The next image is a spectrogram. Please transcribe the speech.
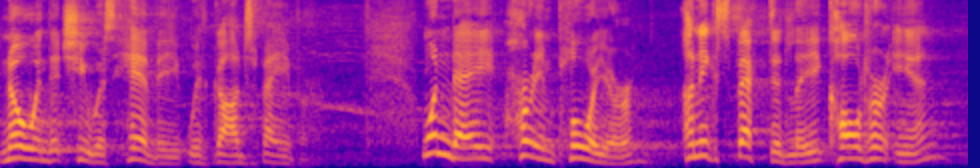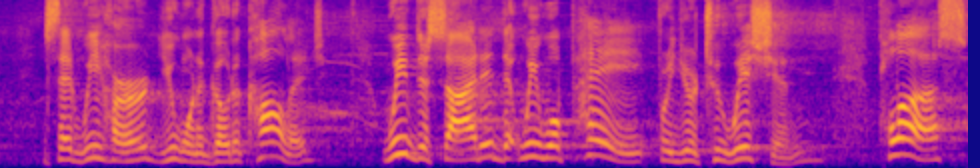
knowing that she was heavy with God's favor. One day, her employer unexpectedly called her in and said, We heard you want to go to college. We've decided that we will pay for your tuition, plus,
